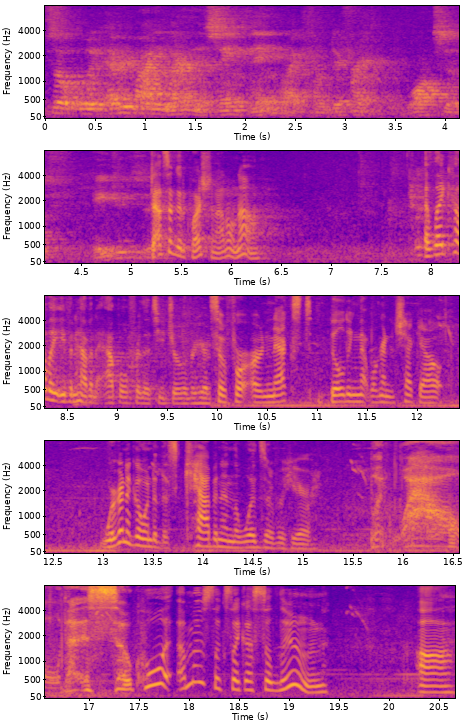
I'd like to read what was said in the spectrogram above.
So would everybody learn the same thing, like from different walks of ages? That's a good question. I don't know. I like how they even have an apple for the teacher over here. So for our next building that we're going to check out, we're going to go into this cabin in the woods over here. But wow, that is so cool. It almost looks like a saloon. Uh,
